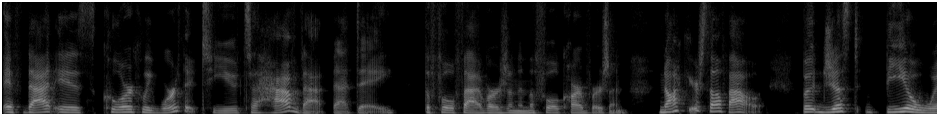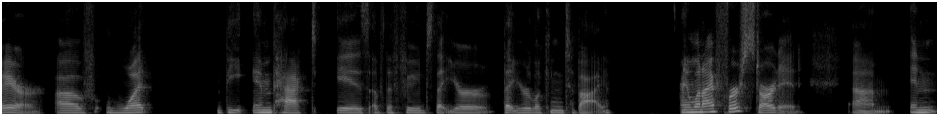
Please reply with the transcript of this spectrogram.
if that is calorically worth it to you to have that that day, the full fat version and the full carb version. Knock yourself out, but just be aware of what the impact is of the foods that you're that you're looking to buy. And when I first started um, in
